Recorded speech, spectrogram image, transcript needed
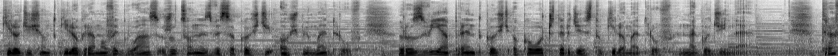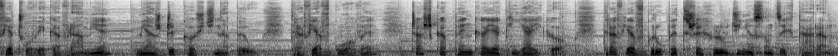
Kilodziesiąt kilogramowy głaz rzucony z wysokości 8 metrów rozwija prędkość około 40 km na godzinę. Trafia człowieka w ramię, miażdży kość na pył, trafia w głowę, czaszka pęka jak jajko, trafia w grupę trzech ludzi niosących taran.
